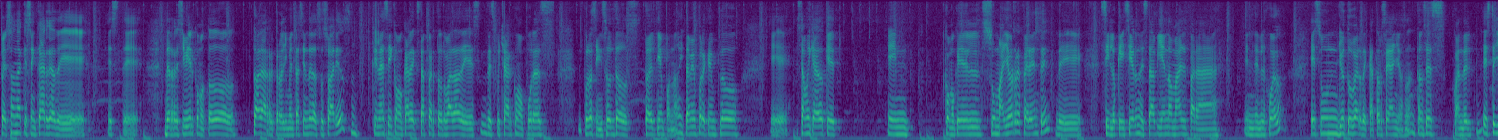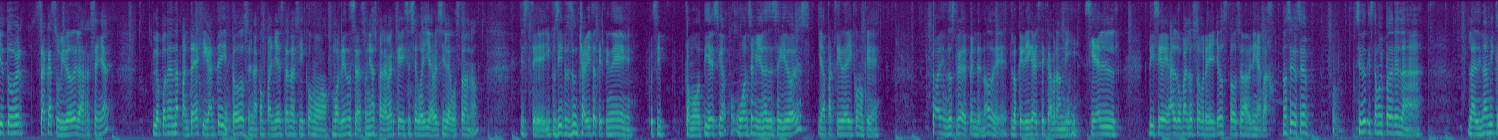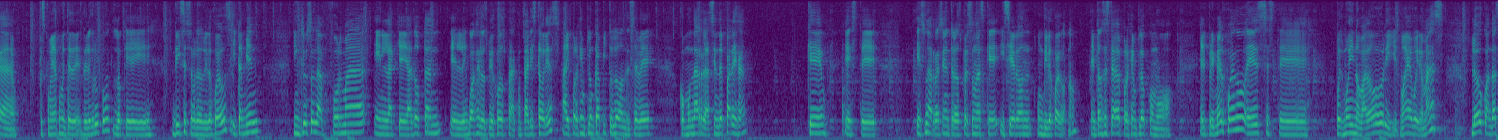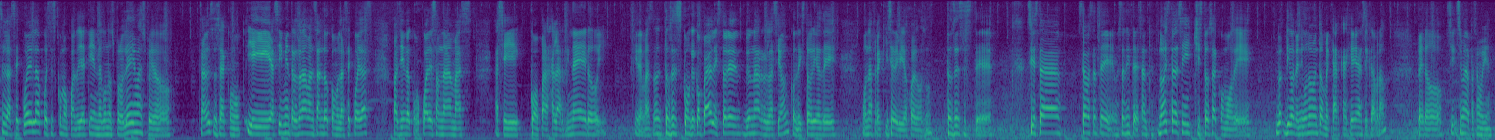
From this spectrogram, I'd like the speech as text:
persona que se encarga de este de recibir como todo toda la retroalimentación de los usuarios. Tiene así como cara de que está perturbada de, escuchar como puras puros insultos todo el tiempo, ¿no? Y también, por ejemplo, eh, está muy claro que en, como que su mayor referente de si lo que hicieron está bien o mal para en, el juego es un youtuber de 14 años, ¿no? Entonces, cuando este youtuber saca su video de la reseña, lo ponen en una pantalla gigante y todos en la compañía están así como mordiéndose las uñas para ver qué dice ese güey y a ver si le gustó, ¿no? Este, y pues sí, pues es un chavito que tiene, pues sí, como 10 u 11 millones de seguidores y a partir de ahí como que toda la industria depende, ¿no? De lo que diga este cabrón y si él dice algo malo sobre ellos, todo se va a venir abajo. No sé, o sea, siento que está muy padre la, la dinámica pues como ya comenté del grupo, lo que dice sobre los videojuegos y también incluso la forma en la que adoptan el lenguaje de los videojuegos para contar historias. Hay por ejemplo un capítulo donde se ve como una relación de pareja que este es una relación entre dos personas que hicieron un videojuego, ¿no? Entonces te habla, por ejemplo, como el primer juego es este pues muy innovador y nuevo y demás. Luego cuando hacen la secuela, pues es como cuando ya tienen algunos problemas, pero, ¿sabes? O sea, como, y así mientras van avanzando como las secuelas, vas viendo como cuáles son nada más así como para jalar dinero y y demás, ¿no? Entonces, como que compara la historia de una relación con la historia de una franquicia de videojuegos, ¿no? Entonces, este, sí está, está bastante, bastante interesante. No está así chistosa como de, digo, en ningún momento me carcajé así cabrón, pero sí, sí me la pasé muy bien.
